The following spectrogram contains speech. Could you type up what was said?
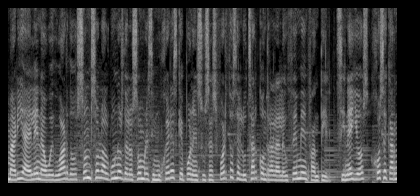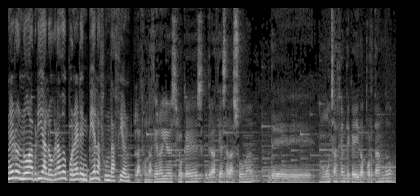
María, Elena o Eduardo son solo algunos de los hombres y mujeres que ponen sus esfuerzos en luchar contra la leucemia infantil. Sin ellos, José Carnero no habría logrado poner en pie la fundación. La fundación hoy es lo que es gracias a la suma de mucha gente que ha ido aportando,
